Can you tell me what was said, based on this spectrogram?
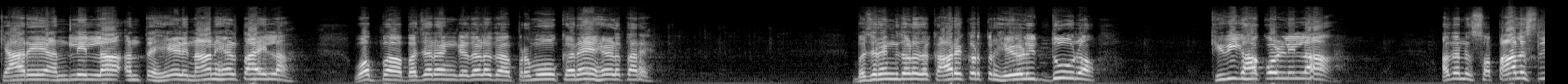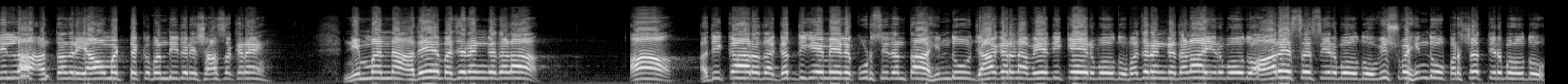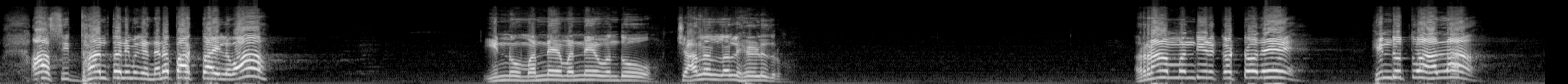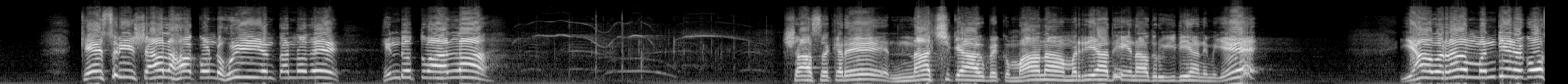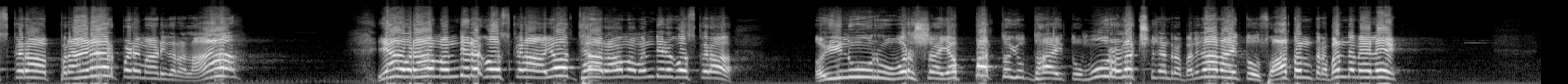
ಕ್ಯಾರೇ ಅನ್ನಲಿಲ್ಲ ಅಂತ ಹೇಳಿ ನಾನು ಹೇಳ್ತಾ ಇಲ್ಲ. ಒಬ್ಬ ಬಜರಂಗ ದಳದ ಪ್ರಮುಖನೇ ಹೇಳ್ತಾರೆ. ಬಜರಂಗ ದಳದ ಕಾರ್ಯಕರ್ತರು ಹೇಳಿದ್ದು ನಾವು ಕಿವಿಗೆ ಹಾಕೊಳ್ಳಲಿಲ್ಲ ಅದನ್ನು ಸ್ವ ಪಾಲಿಸಲಿಲ್ಲ ಅಂತಂದ್ರೆ ಯಾವ ಮಟ್ಟಕ್ಕೆ ಬಂದಿದ್ದೀರಿ ಶಾಸಕರೇ? ನಿಮ್ಮನ್ನ ಅದೇ ಭಜರಂಗದಳ ಆ ಅಧಿಕಾರದ ಗದ್ದಿಗೆ ಮೇಲೆ ಕೂಡಿಸಿದಂಥ ಹಿಂದೂ ಜಾಗರಣ ವೇದಿಕೆ ಇರಬಹುದು ಬಜರಂಗ ದಳ ಇರಬಹುದು ಆರ್ ಎಸ್ ಎಸ್ ಇರಬಹುದು ವಿಶ್ವ ಹಿಂದೂ ಪರಿಷತ್ ಇರಬಹುದು ಆ ಸಿದ್ಧಾಂತ ನಿಮಗೆ ನೆನಪಾಗ್ತಾ ಇಲ್ವಾ? ಇನ್ನು ಮೊನ್ನೆ ಮೊನ್ನೆ ಒಂದು ಚಾನಲ್ನಲ್ಲಿ ಹೇಳಿದ್ರು. ರಾಮ್ ಮಂದಿರ ಕಟ್ಟೋದೇ ಹಿಂದುತ್ವ ಅಲ್ಲ. ಕೇಸರಿ ಶಾಲ್ ಹಾಕೊಂಡು ಹುಯಿ ಅಂತ ಅನ್ನೋದೇ ಹಿಂದುತ್ವ ಅಲ್ಲ. ಶಾಸಕರೇ, ನಾಚಿಕೆ ಆಗಬೇಕು. ಮಾನ ಮರ್ಯಾದೆ ಏನಾದರೂ ಇದೆಯಾ ನಿಮಗೆ? ಯಾವ ರಾಮ ಮಂದಿರಗೋಸ್ಕರ ಪ್ರಾಣಾರ್ಪಣೆ ಮಾಡಿದರಲ್ಲ? ಯಾವ ರಾಮ ಮಂದಿರಗೋಸ್ಕರ ಅಯೋಧ್ಯ ರಾಮ ಮಂದಿರಗೋಸ್ಕರ ಐನೂರು ವರ್ಷ ಎಪ್ಪತ್ತು ಯುದ್ಧ ಆಯಿತು, ಮೂರು ಲಕ್ಷ ಜನರ ಬಲಿದಾನ ಆಯಿತು, ಸ್ವಾತಂತ್ರ್ಯ ಬಂದ ಮೇಲೆ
